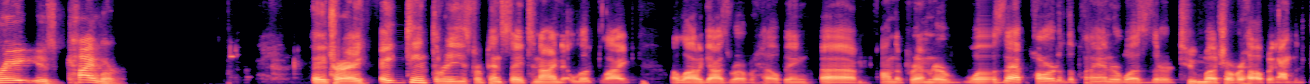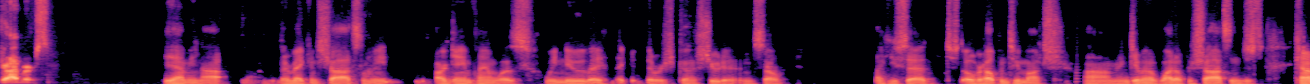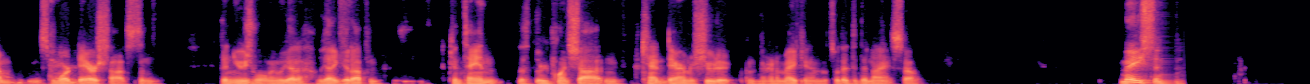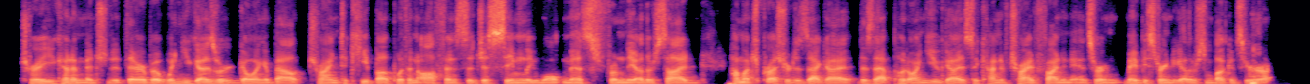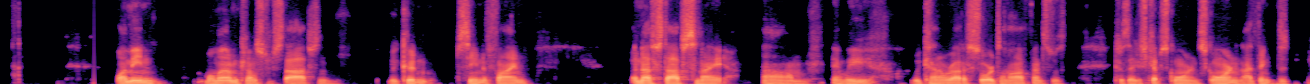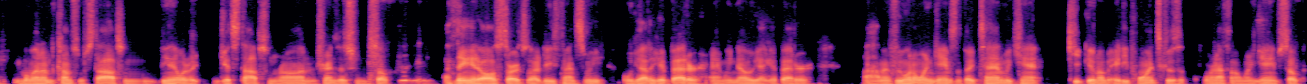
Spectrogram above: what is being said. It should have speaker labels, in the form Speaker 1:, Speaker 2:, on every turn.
Speaker 1: fray is Kyler.
Speaker 2: Hey, Trey, 18 threes for Penn State tonight. It looked like a lot of guys were over helping uh, on the perimeter. Was that part of the plan, or was there too much over helping on the drivers?
Speaker 3: Yeah, I mean, not, they're making shots, and we our game plan was we knew they they, they were going to shoot it, and so like you said, just over helping too much um, and giving up wide open shots and just kind of it's more dare shots than than usual. I mean, we gotta we gotta get up and contain the three point shot and can't dare them to shoot it, and they're gonna make it. And that's what they did tonight. So
Speaker 1: Mason.
Speaker 4: Trey, you kind of mentioned it there, but when you guys are going about trying to keep up with an offense that just seemingly won't miss from the other side, how much pressure does that guy does that put on you guys to kind of try and find an answer and maybe string together some buckets here?
Speaker 3: Well, I mean, momentum comes from stops, and we couldn't seem to find enough stops tonight. Um, and we we kind of were out of sorts on offense because they just kept scoring and scoring. And I think the momentum comes from stops and being able to get stops and run and transition. So I think it all starts with our defense. We we got to get better, and we know we got to get better. Um, if we want to win games in the Big Ten, we can't keep giving up 80 points because we're not going to win games. So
